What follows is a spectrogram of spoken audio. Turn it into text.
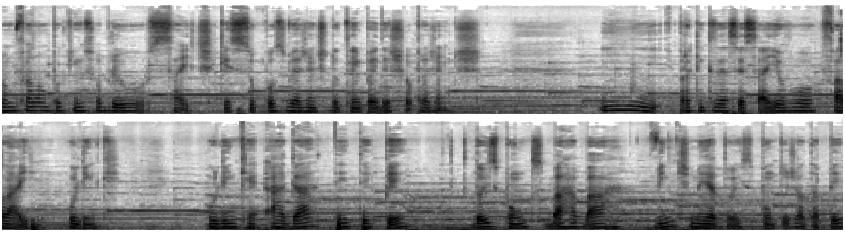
Vamos falar um pouquinho sobre o site que esse suposto viajante do tempo aí deixou pra gente. E para quem quiser acessar aí, eu vou falar aí o link. O link é http dois pontos barra barra 2062.jp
